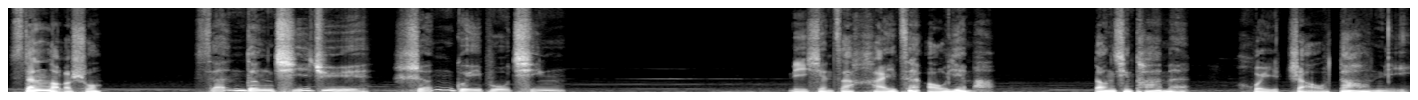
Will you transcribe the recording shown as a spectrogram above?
三姥姥说：“三灯齐聚，神鬼不清。”你现在还在熬夜吗？当心他们会找到你。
